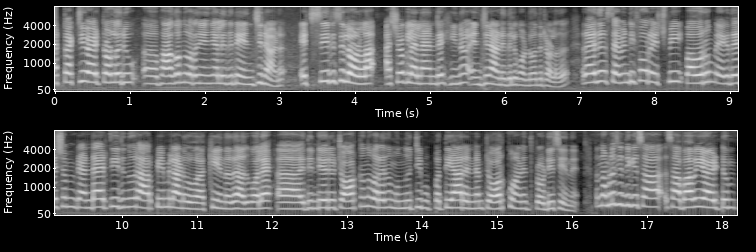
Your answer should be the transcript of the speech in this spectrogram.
അട്രാക്റ്റീവ് ആയിട്ടുള്ള ഒരു ഭാഗം എന്ന് പറഞ്ഞു കഴിഞ്ഞാൽ ഇതിന്റെ എഞ്ചിനാണ് എച്ച് സീരീസിലുള്ള അശോക് ലലാന്റെ ഹിനോ എഞ്ചിനാണ് ഇതിൽ കൊണ്ടുവന്നിട്ടുള്ളത്. അതായത് സെവന്റി ഫോർ എച്ച് പി പവറും ഏകദേശം രണ്ടായിരത്തി ഇരുന്നൂറ് ആർ പി എമ്മിലാണ് വർക്ക് ചെയ്യുന്നത്. അതുപോലെ ഇതിന്റെ ഒരു ടോർക്ക് എന്ന് പറയുന്നത് മുന്നൂറ്റി മുപ്പത്തി ആറ് എൻ എം ടോർക്കുമാണ് ഇത് പ്രൊഡ്യൂസ് ചെയ്യുന്നത്. അപ്പം നമ്മൾ ചിന്തിക്കുക സ്വാ- സ്വാഭാവികമായിട്ടും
